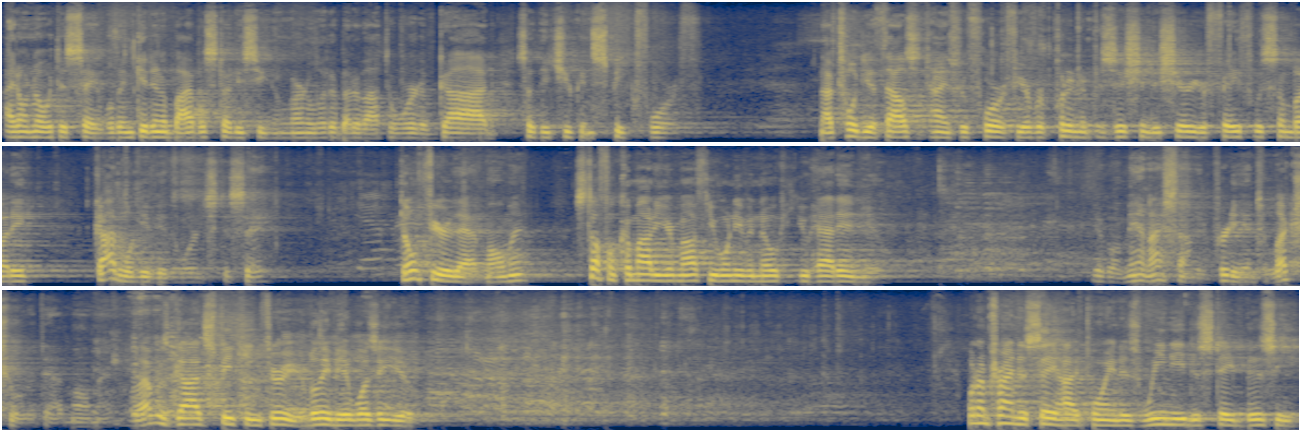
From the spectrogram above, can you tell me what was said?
I don't know what to say. Well, then get in a Bible study so you can learn a little bit about the Word of God so that you can speak forth. And I've told you a thousand times before if you're ever put in a position to share your faith with somebody, God will give you the words to say. Don't fear that moment. Stuff will come out of your mouth you won't even know you had in you. You go, man, I sounded pretty intellectual at that moment. Well, that was God speaking through you. Believe me, it wasn't you. What I'm trying to say, High Point, is we need to stay busy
